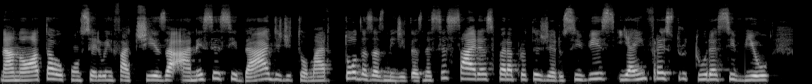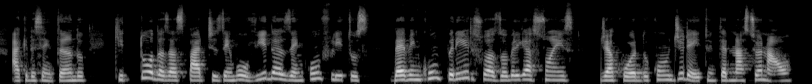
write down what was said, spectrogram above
Na nota, o Conselho enfatiza a necessidade de tomar todas as medidas necessárias para proteger os civis e a infraestrutura civil, acrescentando que todas as partes envolvidas em conflitos devem cumprir suas obrigações de acordo com o direito internacional.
